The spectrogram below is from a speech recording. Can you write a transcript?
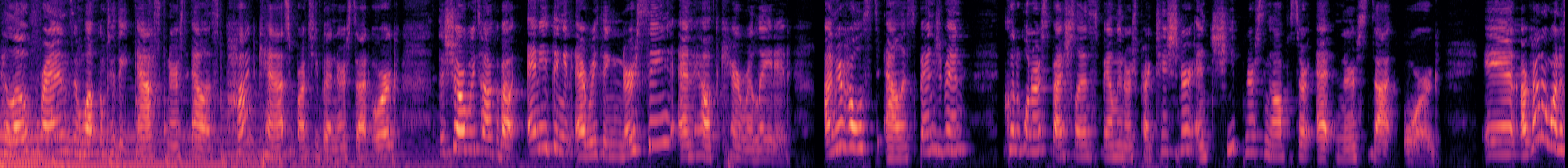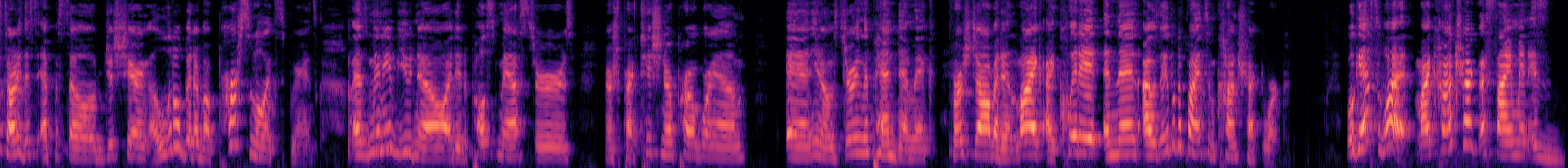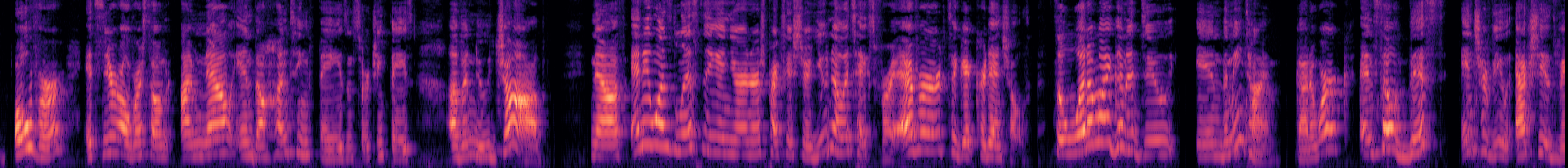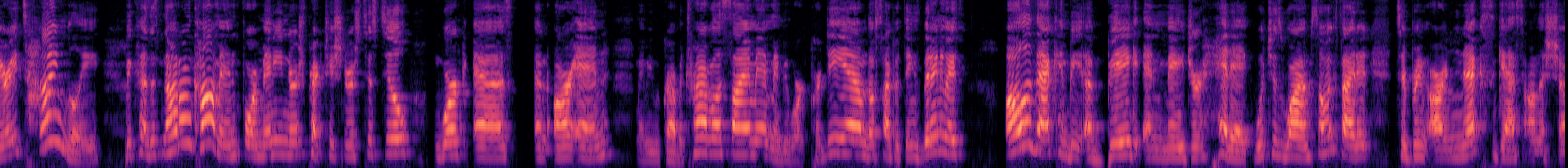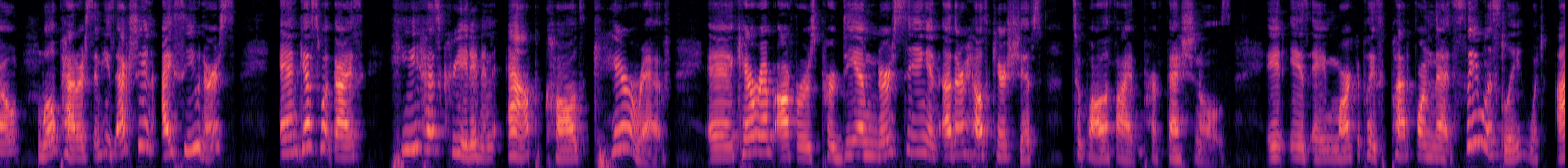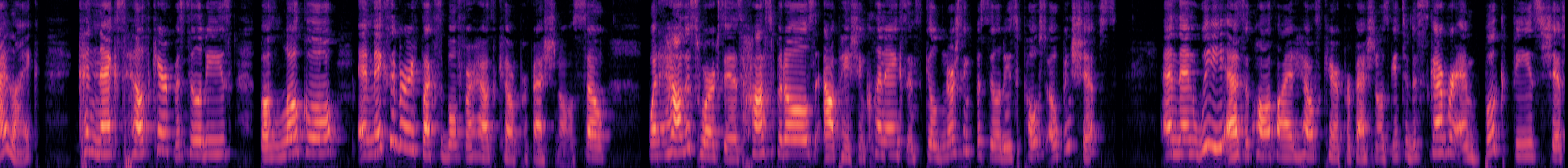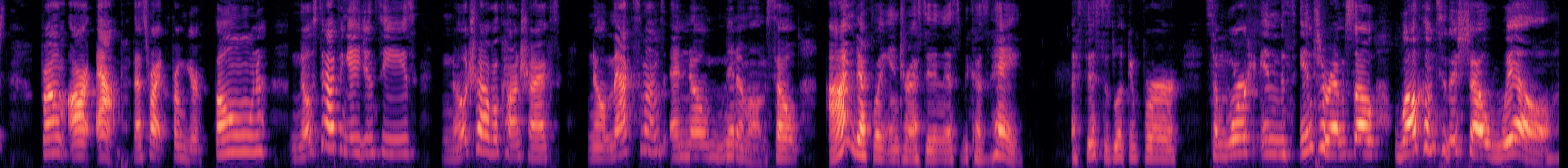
Hello, friends, and welcome to the Ask Nurse Alice podcast brought to you by Nurse.org, the show where we talk about anything and everything nursing and healthcare related. I'm your host, Alice Benjamin clinical nurse specialist, family nurse practitioner, and chief nursing officer at nurse.org. And I kind of want to start this episode just sharing a little bit of a personal experience. As many of you know, I did a postmaster's nurse practitioner program. And, you know, it was during the pandemic. First job I didn't like, I quit it. And then I was able to find some contract work. Well, guess what? My contract assignment is over. It's near over. So I'm now in the hunting phase and searching phase of a new job. Now, if anyone's listening and you're a nurse practitioner, you know it takes forever to get credentialed. So, what am I going to do in the meantime? Got to work. And so, this interview actually is very timely because it's not uncommon for many nurse practitioners to still work as an RN. Maybe we grab a travel assignment, maybe work per diem, those type of things. But, anyways, all of that can be a big and major headache, which is why I'm so excited to bring our next guest on the show, Will Patterson. He's actually an ICU nurse. And guess what, guys? He has created an app called CareRev. And CareRev offers per diem nursing and other healthcare shifts to qualified professionals. It is a marketplace platform that seamlessly, which I like, connects healthcare facilities, both local, and makes it very flexible for healthcare professionals. So, what how this works is hospitals, outpatient clinics, and skilled nursing facilities post open shifts. And then we, as the qualified healthcare professionals, get to discover and book these shifts from our app. That's right, from your phone. No staffing agencies, no travel contracts, no maximums, and no minimums. So I'm definitely interested in this because, hey, Assist is looking for some work in this interim. So welcome to the show, Will.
